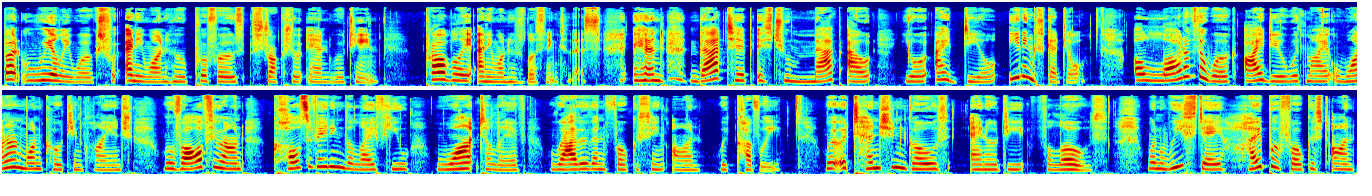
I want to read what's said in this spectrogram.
but really works for anyone who prefers structure and routine. Probably anyone who's listening to this. And that tip is to map out your ideal eating schedule. A lot of the work I do with my one on one coaching clients revolves around cultivating the life you want to live rather than focusing on recovery. Where attention goes, energy flows. When we stay hyper focused on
